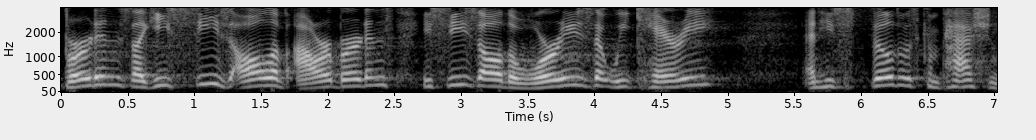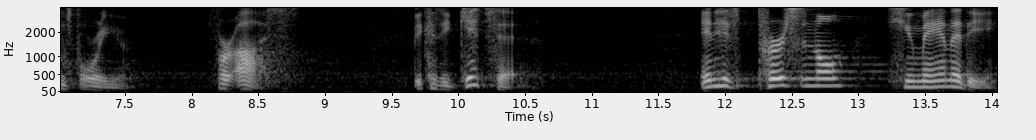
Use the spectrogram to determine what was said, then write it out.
burdens. Like he sees all of our burdens. He sees all the worries that we carry, and he's filled with compassion for you, for us, because he gets it. In his personal humanity,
